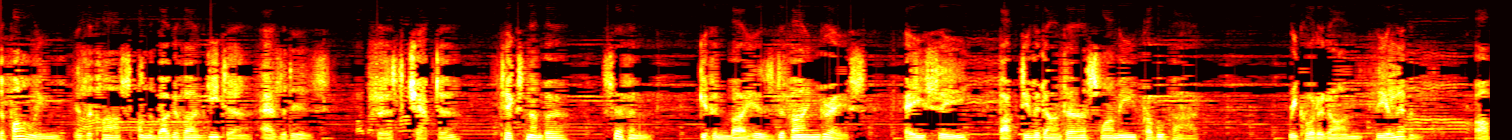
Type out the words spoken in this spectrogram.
The following is a class on the Bhagavad Gita as it is. First chapter, text number 7, given by His Divine Grace, A.C. Bhaktivedanta Swami Prabhupada. Recorded on the 11th of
